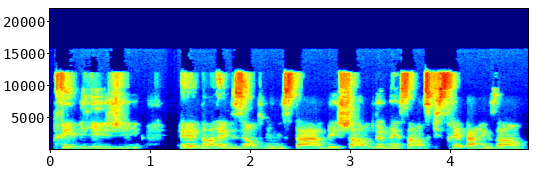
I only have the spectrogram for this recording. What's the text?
privilégie dans la vision du ministère des chambres de naissance qui seraient, par exemple,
